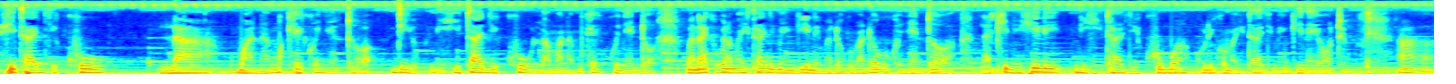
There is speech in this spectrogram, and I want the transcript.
hitaji kuu la mwanamke kwenye ndoa. Ndio, ni hitaji kuu la mwanamke kwenye ndoa. maanake kuna mahitaji mengine madogo madogo kwenye ndoa, lakini hili ni hitaji kubwa kuliko mahitaji mengine yote. Aa,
